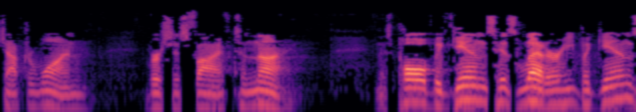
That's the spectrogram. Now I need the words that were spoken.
chapter 1, verses 5 to 9. As Paul begins his letter, he begins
